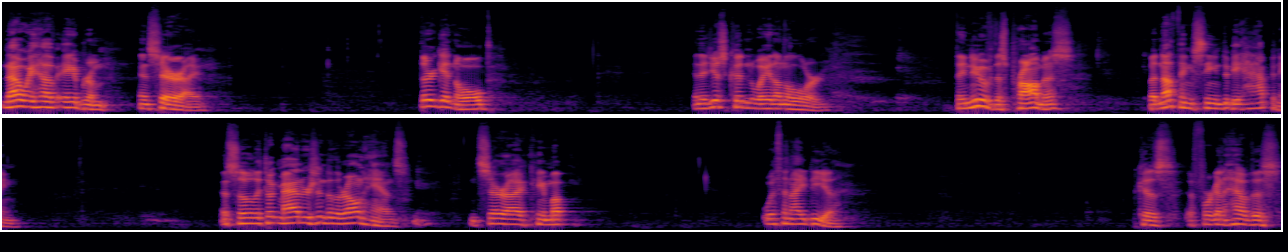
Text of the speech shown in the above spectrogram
Now we have Abram and Sarai. They're getting old, and they just couldn't wait on the Lord. They knew of this promise, but nothing seemed to be happening. And so they took matters into their own hands. And Sarai came up with an idea. Because if we're going to have this,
